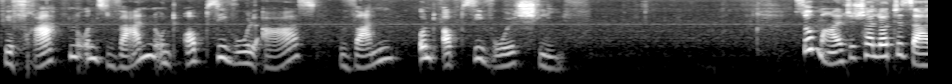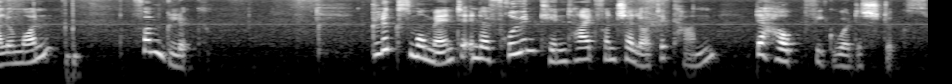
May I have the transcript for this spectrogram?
Wir fragten uns, wann und ob sie wohl aß, wann und ob sie wohl schlief. So malte Charlotte Salomon vom Glück. Glücksmomente in der frühen Kindheit von Charlotte Kann, der Hauptfigur des Stücks.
